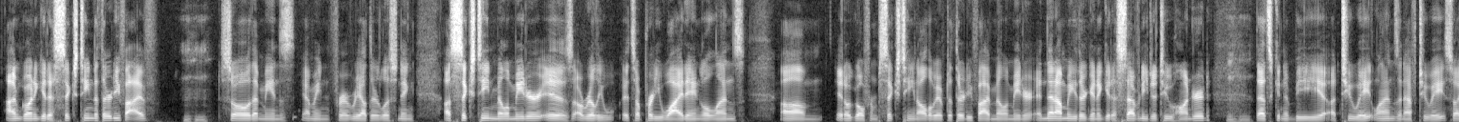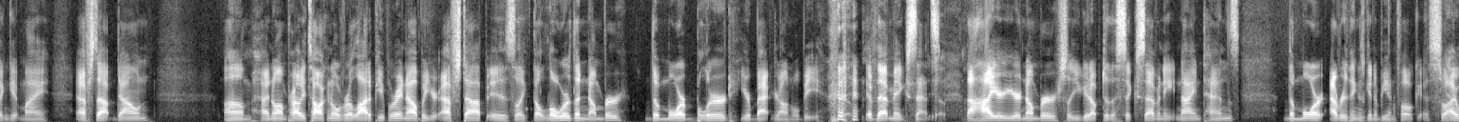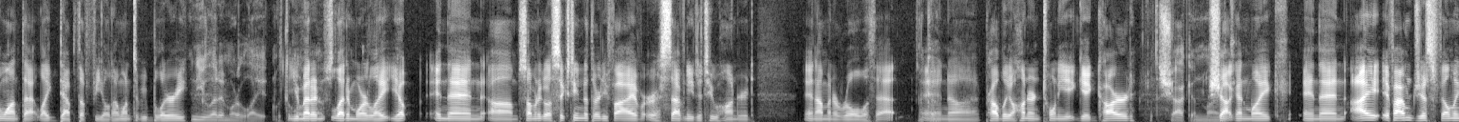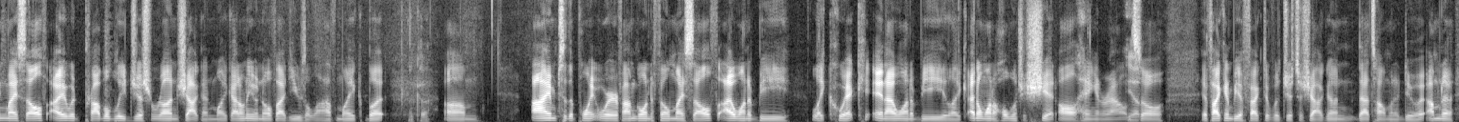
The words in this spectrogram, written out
I'm going to get a 16 to 35. Mm-hmm. So that means, I mean, for everybody out there listening, a 16 millimeter is a really, it's a pretty wide angle lens. Um, it'll go from 16 all the way up to 35 millimeter, and then I'm either going to get a 70 to 200. Mm-hmm. That's going to be a 2.8 lens, an f2.8, so I can get my f-stop down. Um, I know I'm probably talking over a lot of people right now, but your f-stop is like the lower the number, the more blurred your background will be, if that makes sense. Yep. The higher your number, so you get up to the six, seven, eight, nine, tens, the more everything's going to be in focus. So Yeah. I want that like depth of field. I want it to be blurry. And you let in more light with the You met it, let in more light. Yep. And then um, so I'm going to go 16 to 35 or a 70 to 200, and I'm going to roll with that. Okay. And uh, probably a 128 gig card with the shotgun mic. shotgun mic and then i if i'm just filming myself i would probably just run shotgun mic i don't even know if i'd use a lav mic but Okay. um i'm to the point where if i'm going to film myself i want to be like quick and i want to be like i don't want a whole bunch of shit all hanging around Yep. so if i can be effective with just a shotgun that's how i'm going to do it i'm going to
